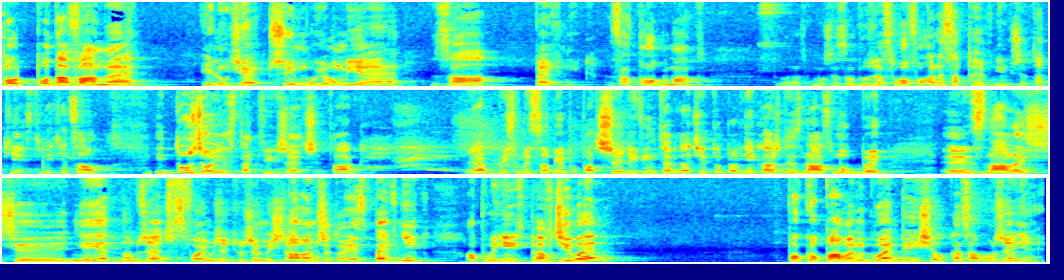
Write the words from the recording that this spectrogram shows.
po, podawane i ludzie przyjmują je za pewnik, za dogmat. To jest może za duże słowo, ale za pewnik, że tak jest. I wiecie co? I dużo jest takich rzeczy, tak? Jakbyśmy sobie popatrzyli w internecie, to pewnie każdy z nas mógłby e, znaleźć e, niejedną rzecz w swoim życiu, że myślałem, że to jest pewnik, a później sprawdziłem, pokopałem głębiej i się okazało, że nie.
